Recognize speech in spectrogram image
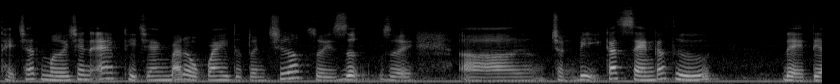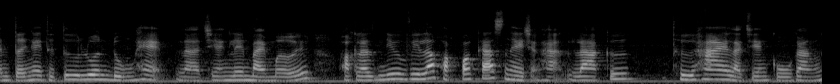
thể chất mới trên app thì chị anh bắt đầu quay từ tuần trước rồi dựng rồi uh, chuẩn bị cắt xén các thứ để tiến tới ngày thứ tư luôn. Đúng hẹn là chị anh lên bài mới hoặc là như vlog hoặc podcast này chẳng hạn là cứ thứ hai là chị anh cố gắng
